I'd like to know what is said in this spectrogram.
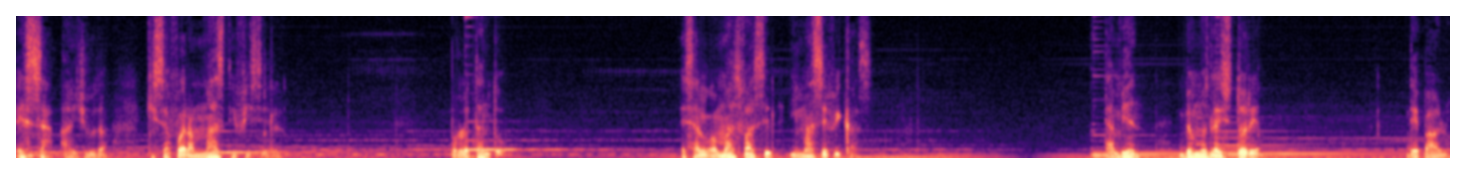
esa ayuda, quizá fuera más difícil. Por lo tanto, es algo más fácil y más eficaz. También vemos la historia de Pablo.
